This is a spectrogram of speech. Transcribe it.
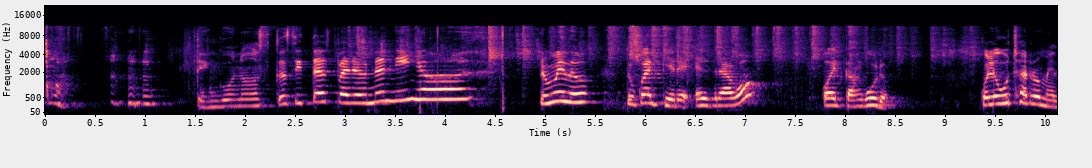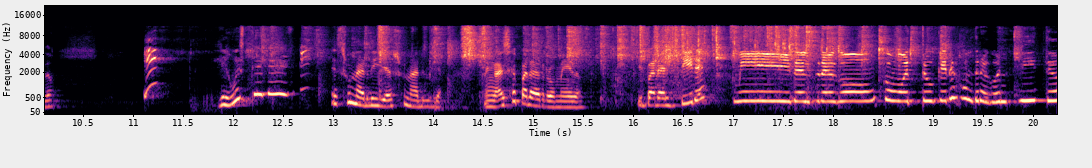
Tengo unas cositas para unos niños. Romedo, ¿tú cuál quieres? ¿El dragón o el canguro? ¿Cuál le gusta a Romedo? ¿Le gusta la Es una ardilla, es una ardilla. Venga, ese para Romedo. ¿Y para el tire? Mira el dragón, como tú que eres un dragoncito.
